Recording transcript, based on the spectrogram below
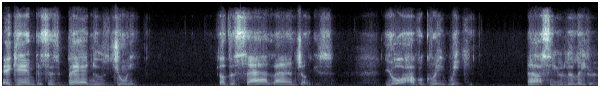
Again, this is Bad News Junie of the Sideline Junkies. You all have a great week, and I'll see you a little later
